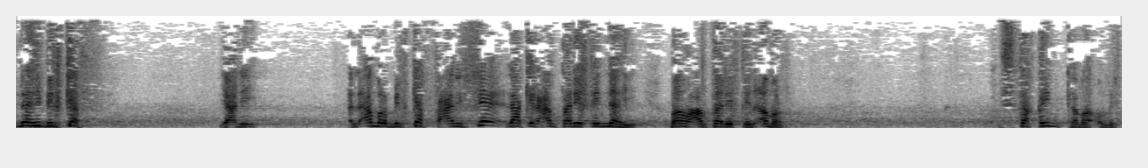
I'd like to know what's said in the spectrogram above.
نهي بالكف. يعني الأمر بالكف عن الشيء لكن عن طريق النهي ما هو عن طريق الأمر. استقم كما أمرت.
